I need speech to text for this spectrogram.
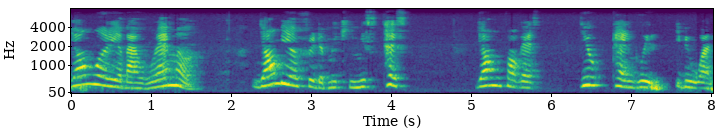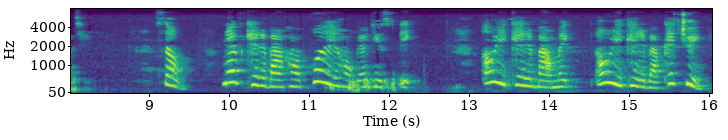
Don't worry about grammar. Don't be afraid of making mistakes. Don't forget, you can win if you want. So, never care about how poorly or well you speak. Only care about make only care about catching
